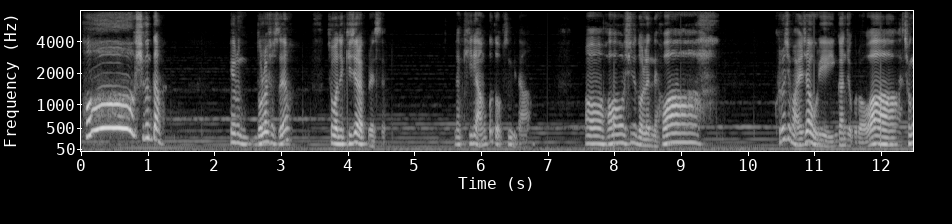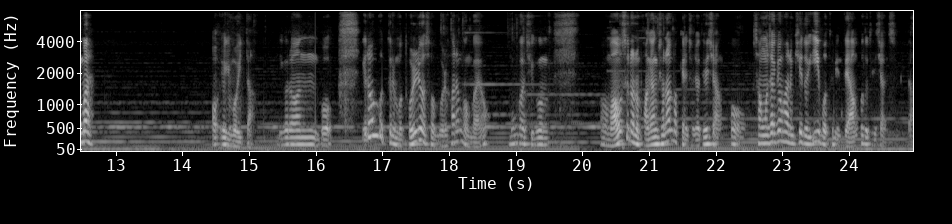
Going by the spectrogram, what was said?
아 식은땀. 여러분 놀라셨어요? 저 완전 기절할 뻔했어요. 그냥 길이 아무것도 없습니다. 어, 어 진짜 놀랬네. 와. 그러지 말자 우리 인간적으로. 와 정말. 어 여기 뭐 있다. 이런 뭐 이런 것들을 뭐 돌려서 뭘 하는 건가요? 뭔가 지금 어, 마우스로는 방향 전환밖에 전혀 되지 않고 상호작용하는 키도 E 버튼인데 아무것도 되지 않습니다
